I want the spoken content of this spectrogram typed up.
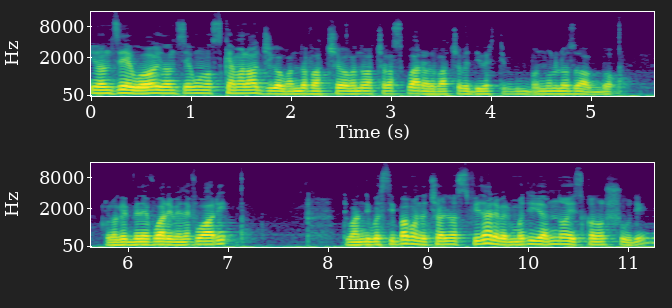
Io non seguo, io non seguo uno schema logico quando faccio, quando faccio la squadra, lo faccio per divertirmi, boh, non lo so, boh. Quello che viene fuori viene fuori. Quando questi Pokémon ci vogliono sfidare per motivi a noi sconosciuti.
